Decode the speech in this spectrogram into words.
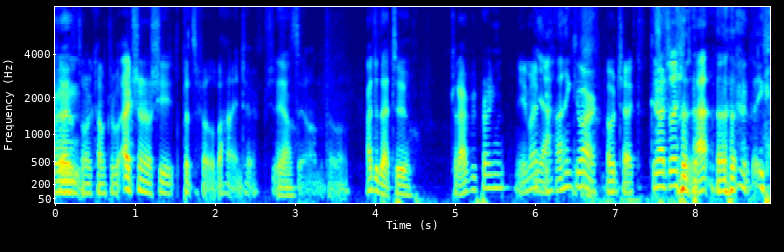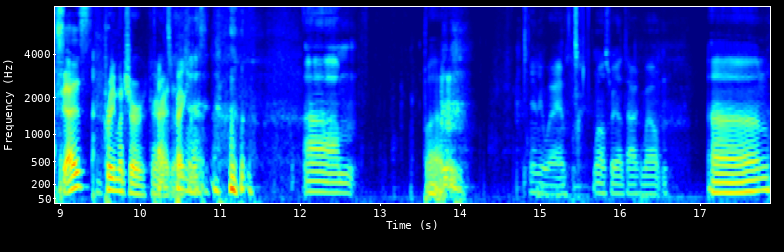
And 'cause then- it's more comfortable. Actually, no, she puts a pillow behind her. She doesn't Yeah. sit on the pillow. I did that too. Could I be pregnant? You might Yeah, be. I think you are. I would check. Congratulations, Pat. Thanks, guys. Premature. That's Congratulations. pregnant. um. But Anyway, what else we gotta talk about? um,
